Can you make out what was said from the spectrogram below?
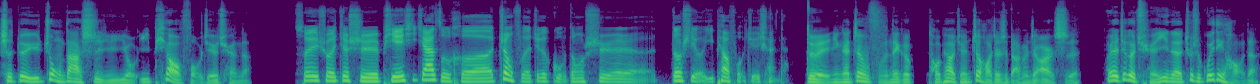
是对于重大事宜有一票否决权的。所以说，就是皮耶西家族和政府的这个股东是都是有一票否决权的。对，你看政府那个投票权正好就是百分之二十，而且这个权益呢就是规定好的。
